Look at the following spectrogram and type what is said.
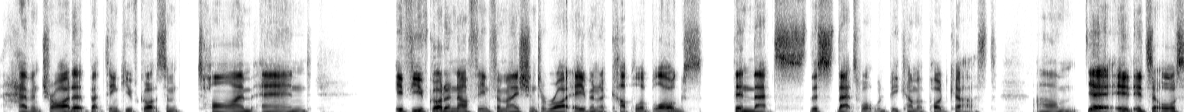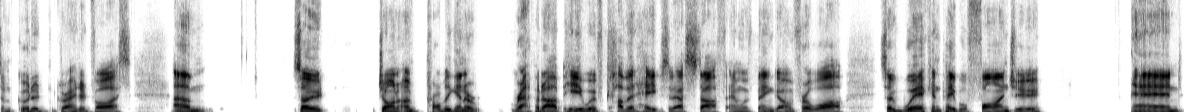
haven't tried it but think you've got some time and if you've got enough information to write even a couple of blogs, then that's this that's what would become a podcast. Um, yeah, it, it's awesome, good, great advice. Um, so, John, I'm probably going to wrap it up here. We've covered heaps of our stuff and we've been going for a while. So, where can people find you and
